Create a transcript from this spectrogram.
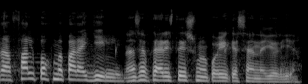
ραφάλ που έχουμε παραγγείλει. Να σε ευχαριστήσουμε πολύ και σένα, Γεωργία.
